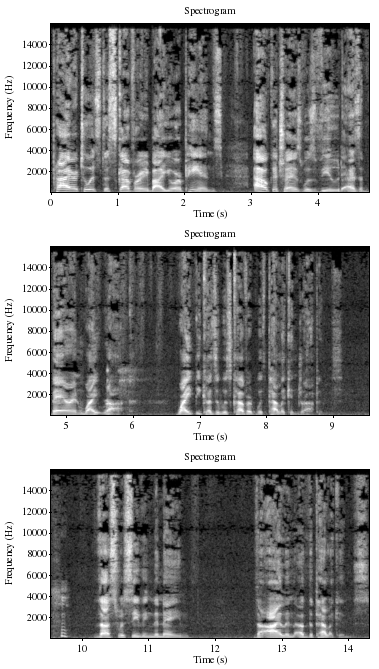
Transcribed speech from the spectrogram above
Prior to its discovery by Europeans, Alcatraz was viewed as a barren white rock, white because it was covered with pelican droppings, thus receiving the name the Island of the Pelicans.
